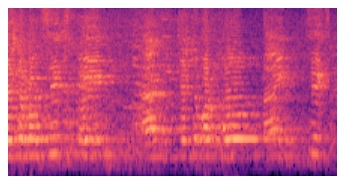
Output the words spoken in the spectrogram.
Chest number 6, 8 and chest number 4, 9, 6.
